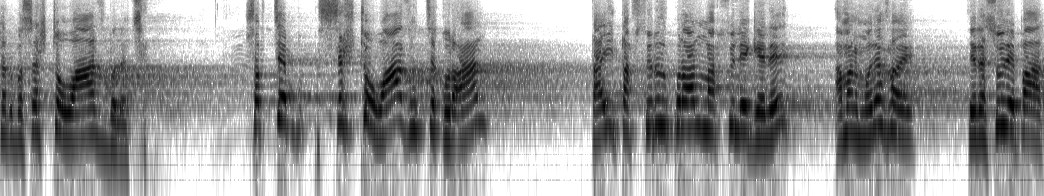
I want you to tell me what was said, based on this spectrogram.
সর্বশ্রেষ্ঠ ওয়াজ বলেছে সবচেয়ে শ্রেষ্ঠ ওয়াজ হচ্ছে কোরআন। তাই তাফসিরুল কোরআন মাহফিলে গেলে আমার মনে হয় যে রসুল পাক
